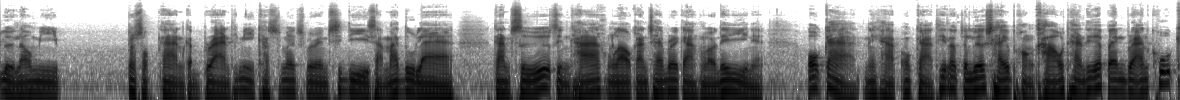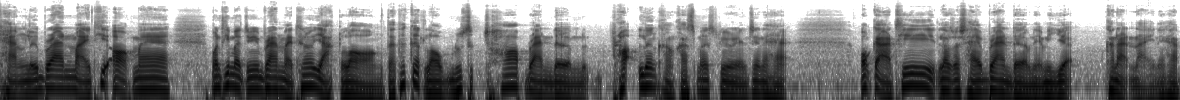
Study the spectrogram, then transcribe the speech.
หรือเรามี ประสบการณ์กับแบรนด์ที่มี customer experience ที่ดี สามารถดูแลการซื้อสินค้าของเราการใช้บริการของเราได้ดีเนี่ยโอกาสนะครับโอกาสที่เราจะเลือกใช้ของเขาแทนที่จะเป็นแบรนด์คู่แข่งหรือแบรนด์ใหม่ที่ออกมาบางทีมันจะมีแบรนด์ใหม่ที่เราอยากลอง แต่ถ้าเกิดเรารู้สึกชอบแบรนด์เดิม เพราะเรื่องของ customer experience นะฮะโอกาสที่เราจะใช้แบรนด์เดิมเนี่ยมีเยอะขนาดไหนนะครับ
